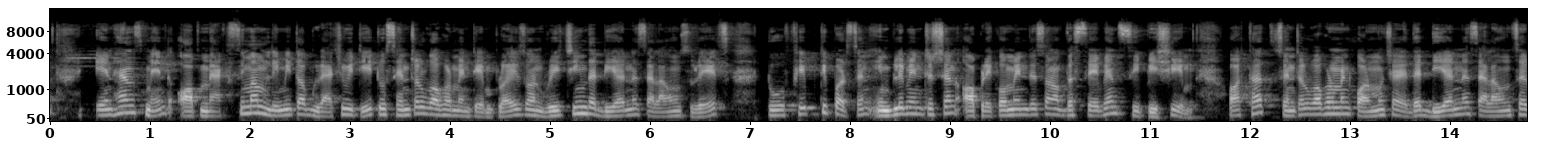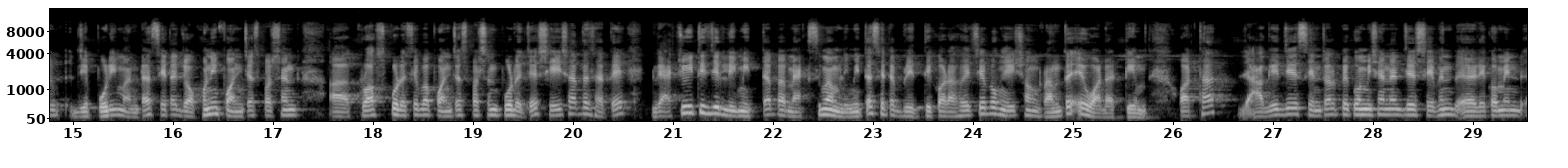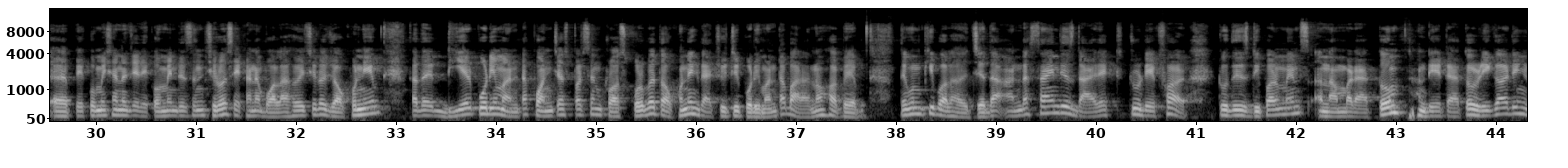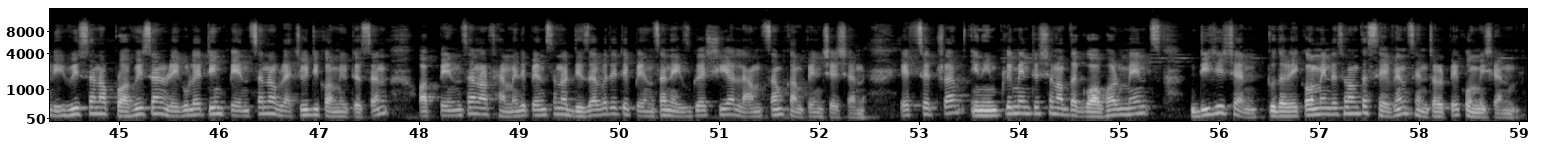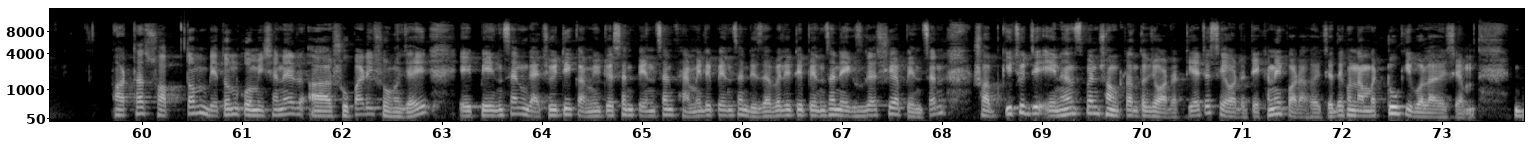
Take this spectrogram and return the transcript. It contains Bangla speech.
Enhancement of maximum limit of gratuity to central government employees on reaching the dearness allowance rates to 50% implementation of recommendation of the 7th CPC অর্থাৎ সেন্ট্রাল গভর্নমেন্ট কর্মচারীদের ডিয়ারনেস অ্যালাউন্সের যে পরিমাণটা, সেটা যখনই পঞ্চাশ পার্সেন্ট ক্রস করেছে বা পঞ্চাশ পার্সেন্ট পড়েছে, সেই সাথে সাথে গ্র্যাচুইটি যে লিমিটটা বা ম্যাক্সিমাম লিমিটটা সেটা বৃদ্ধি করা হয়েছে এবং এই সংক্রান্ত এই অর্ডারটি অর্থাৎ আগে যে সেন্ট্রাল পে কমিশনের যে সেভেন রেকমেন্ড পে কমিশনের যে রেকমেন্ডেশন ছিল, সেখানে বলা হয়েছিল যখনই তাদের ডিএর পরিমাণটা পঞ্চাশ পার্সেন্ট ক্রস করবে, তখনই গ্র্যাচুইটির পরিমাণটা বাড়ানো হবে। দেখুন কি বলা হয়েছে the undersigned is directed to refer to this department's number এত ডেট এত regarding revision of provision regulating pension or gratuity commutation of pension or family pension or disability pension ex gratia lump sum compensation etcetera in implementation of the government's decision to the recommendation of the seven central pay commission অর্থাৎ সপ্তম বেতন কমিশনের সুপারিশ অনুযায়ী এই pension, gratuity commutation pension, family pension, disability pension ex gratia pension সব কিছু যে এনহান্সমেন্ট সংক্রান্ত যে অর্ডারটি আছে, সেই অর্ডারটি এখানেই করা হয়েছে। দেখুন, নাম্বার টু কি বলা হয়েছে?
